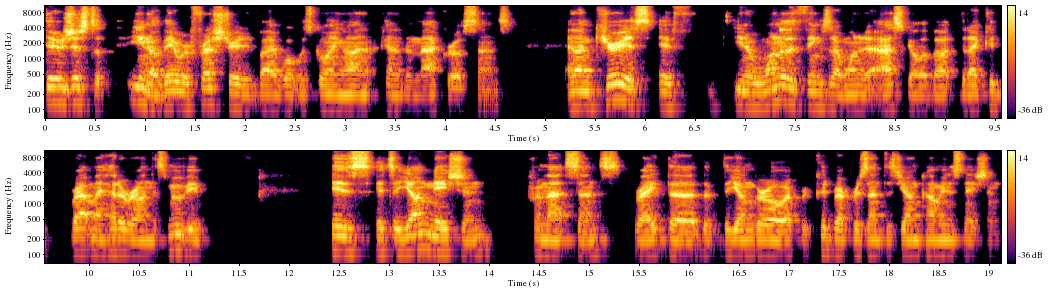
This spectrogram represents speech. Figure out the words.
there's just you know they were frustrated by what was going on, kind of the macro sense. And I'm curious if you know one of the things that I wanted to ask y'all about that I could wrap my head around this movie is it's a young nation from that sense, right? The the, the young girl could represent this young communist nation,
